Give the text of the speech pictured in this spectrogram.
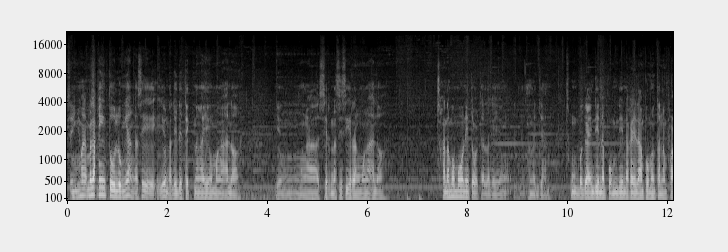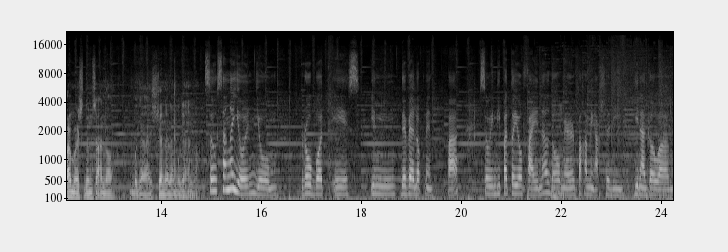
Sa inyo Ma- malaking tulong yan kasi yun, nadidetect na nga yung mga ano, yung mga sir nasisirang mga ano. Tsaka namomonitor talaga yung ano dyan. Kumbaga hindi na, pum- hindi na kailangan pumunta ng farmers doon sa ano. Kumbaga siya na lang mag ano. So, sa ngayon, yung robot is in development pa. So, hindi pa to yung final, no? Meron pa kaming actually ginagawang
